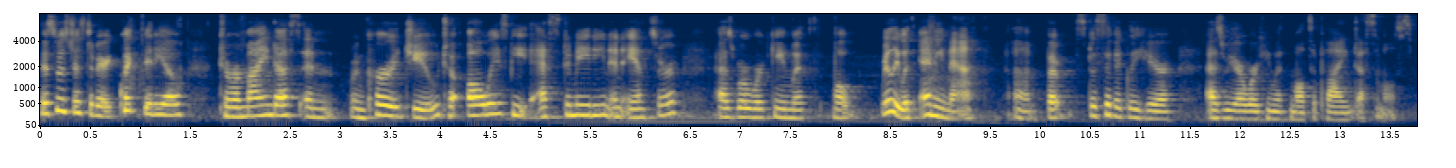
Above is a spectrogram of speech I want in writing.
This was just a very quick video to remind us and encourage you to always be estimating an answer as we're working with, well, really with any math, um, but specifically here as we are working with multiplying decimals.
